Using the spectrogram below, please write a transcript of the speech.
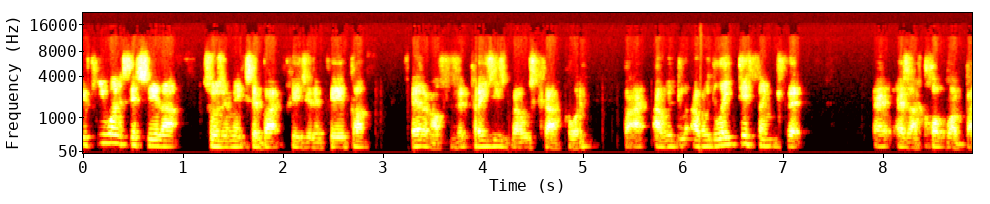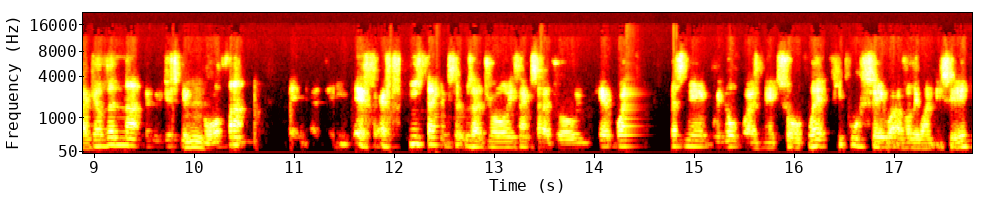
if he wants to say that so as it makes the back page of the paper, fair enough. If it his bills, crack on. But I, I would I would like to think that uh, as a club we're bigger than that, that we just Mhm. ignore that. If, if he thinks it was a draw, he thinks it's a draw. It wasn't, it? we know it wasn't. It. So let people say whatever they want to say.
